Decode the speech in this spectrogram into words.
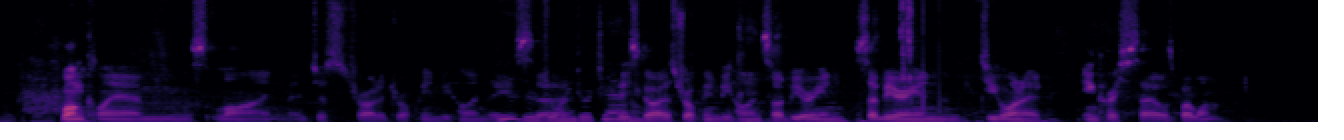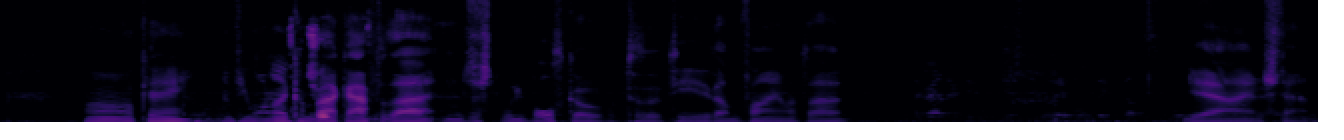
Okay. One clam's line, and just try to drop in behind these uh, these guys. Drop in behind Siberian. Siberian, do you want to increase sales by one? Oh, okay. If you want to come back after that and just we both go to the T, I'm fine with that. Yeah, I understand.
